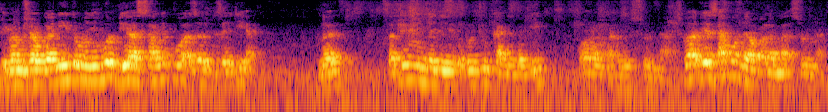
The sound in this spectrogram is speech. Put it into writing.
Imam Shawqani itu menyebut dia asalnya puak Zaidiyah. Nah, tapi menjadi rujukan bagi orang ahli sunnah. Sebab dia sama dengan ulama sunnah.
